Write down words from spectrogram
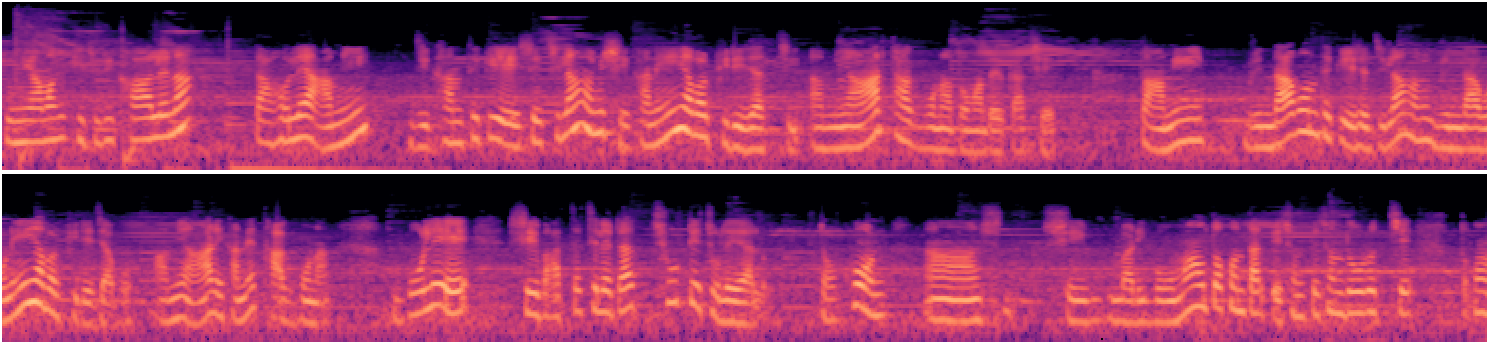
তুমি আমাকে খিচুড়ি খাওয়ালে না, তাহলে আমি যেখান থেকে এসেছিলাম, আমি সেখানেই আবার ফিরে যাচ্ছি। আমি আর থাকব না তোমাদের কাছে। তো আমি বৃন্দাবন থেকে এসেছিলাম, আমি বৃন্দাবনেই আবার ফিরে যাব। আমি আর এখানে থাকব না। বলে সেই বাচ্চা ছেলেটা ছুটে চলে গেল। তখন সেই বাড়ি বৌমাও তখন তার পেছন পেছন দৌড়চ্ছে। তখন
